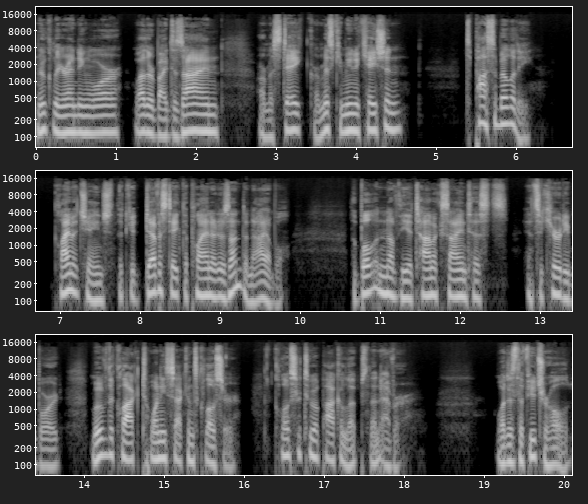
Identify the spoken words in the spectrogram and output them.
nuclear ending war, whether by design or mistake or miscommunication, it's a possibility. Climate change that could devastate the planet is undeniable. The bulletin of the Atomic Scientists and Security Board moved the clock 20 seconds closer, closer to apocalypse than ever. What does the future hold?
